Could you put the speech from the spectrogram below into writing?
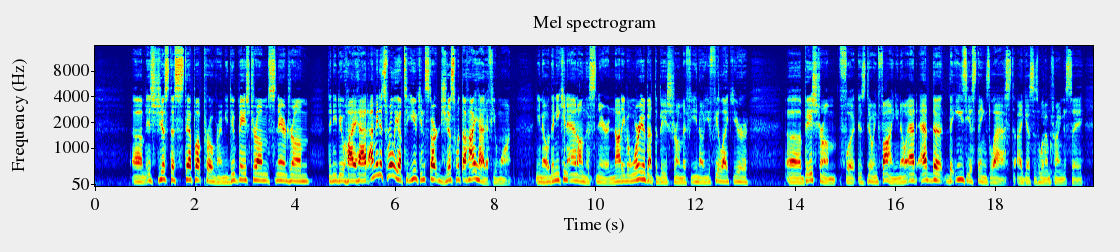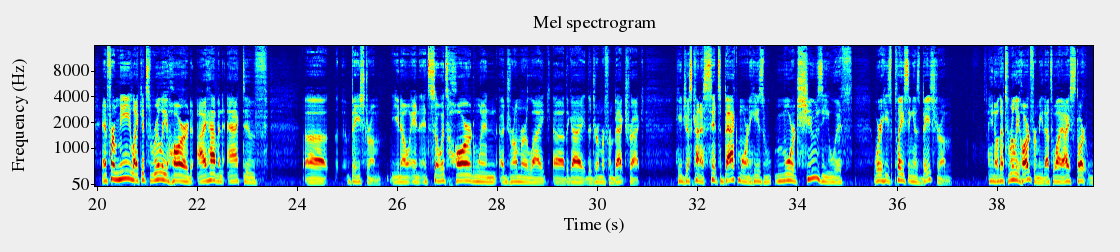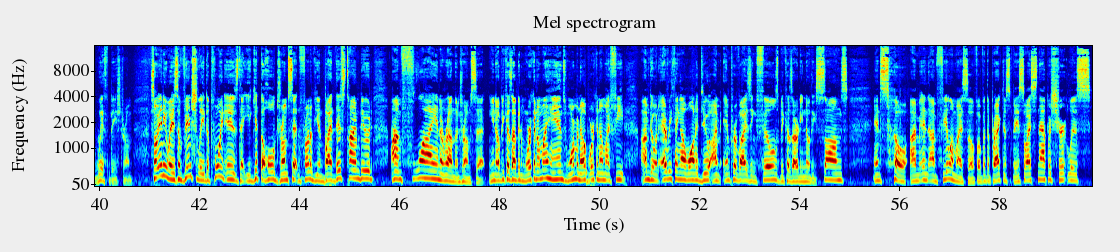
um, it's just a step up program. You do bass drum, snare drum, then you do hi hat. I mean, it's really up to you. You can start just with the hi hat if you want you know then you can add on the snare and not even worry about the bass drum if you know you feel like your uh, bass drum foot is doing fine you know? Add add the the easiest things last i guess is what i'm trying to say. And for me like it's really hard. I have an active uh, bass drum you know? And, and so it's hard when a drummer like uh, the guy the drummer from backtrack he just kind of sits back more and he's more choosy with where he's placing his bass drum you know that's really hard for me. That's why i start with bass drum. So anyways eventually the point is that you get the whole drum set in front of you and by this time dude i'm flying around the drum set you know because i've been working on my hands warming up working on my feet. I'm doing everything i want to do. I'm improvising fills because i already know these songs. And so i'm in i'm feeling myself up at the practice space. So i snap a shirtless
